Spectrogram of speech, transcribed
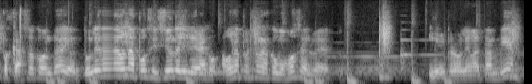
por caso contrario, tú le das una posición de liderazgo a una persona como José Alberto, y hay problema también.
